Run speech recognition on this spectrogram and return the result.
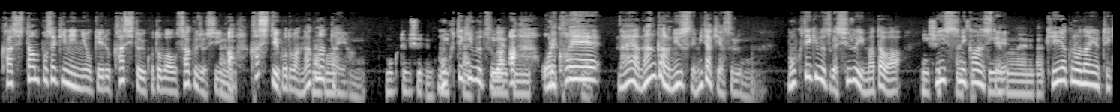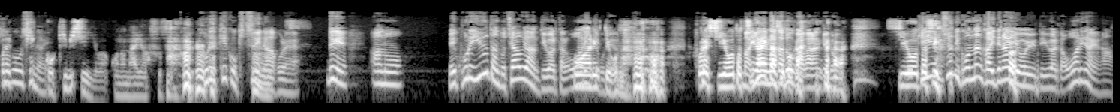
貸し担保責任における貸しという言葉を削除し、うんあ、貸しという言葉なくなったんや。うん目的主義目的物が契約に俺これ、なんや、なんかのニュースで見た気がする。うん目的物が種類または品質に関して契約の内容が契約の内容を適これ合しない。結構厳しいよ、この内容。これ結構きついな、うんこれ。であの、え、これ言うたんとちゃうやんって言われたら終わ終わりりっててこととこと。これ仕様とまあ違います言うたかどうかわからんけど 仕様とし契約書にこんなん書いてないよ、言うて言われたら終わりなんやな。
